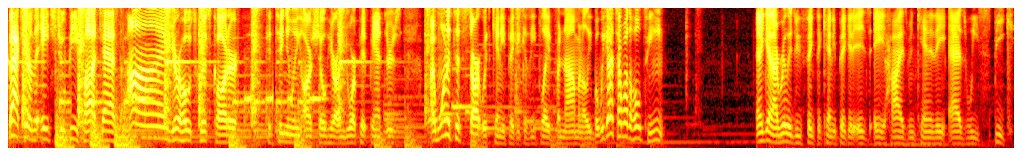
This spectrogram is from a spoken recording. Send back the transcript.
Back here on the H2P podcast, I'm your host, Chris Carter, continuing our show here on Your Pitt Panthers. I wanted to start with Kenny Pickett because he played phenomenally, but we got to talk about the whole team. And again, I really do think that Kenny Pickett is a Heisman candidate as we speak.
